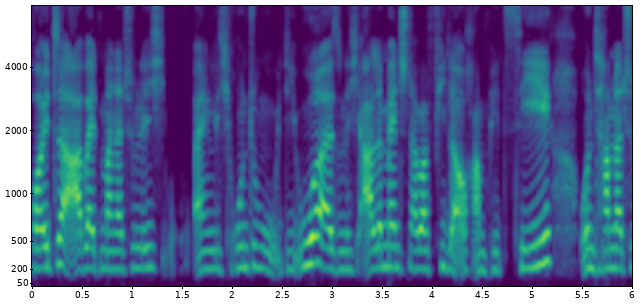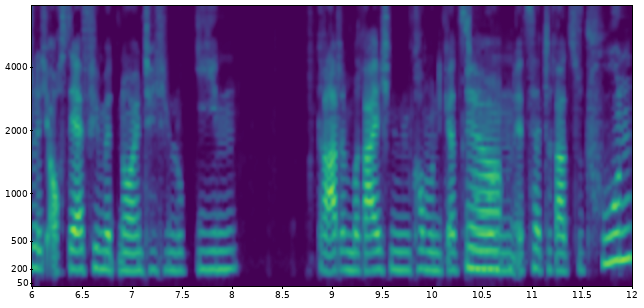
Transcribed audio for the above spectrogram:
Heute arbeitet man natürlich eigentlich rund um die Uhr, also nicht alle Menschen, aber viele auch am PC und haben natürlich auch sehr viel mit neuen Technologien gerade in Bereichen Kommunikation ja. etc. zu tun.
